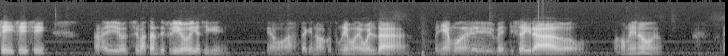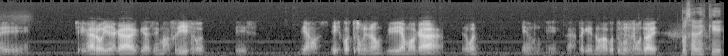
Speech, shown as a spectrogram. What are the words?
Sí, sí, sí. Hay hace bastante frío hoy, así que digamos hasta que nos acostumbremos de vuelta, veníamos de 26 grados más o menos. Eh, llegar hoy acá que hace más frío es digamos es costumbre, ¿no? Vivíamos acá, pero bueno, hasta que nos acostumbremos otra vez. Vos sabés que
